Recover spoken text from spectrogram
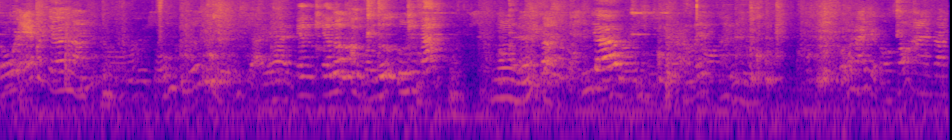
tôi ép hết trơn à Trời ơi, cho, cho nước không còn nước luôn đó Ngon nữa Không vô bữa nãy giờ còn sống ai ta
